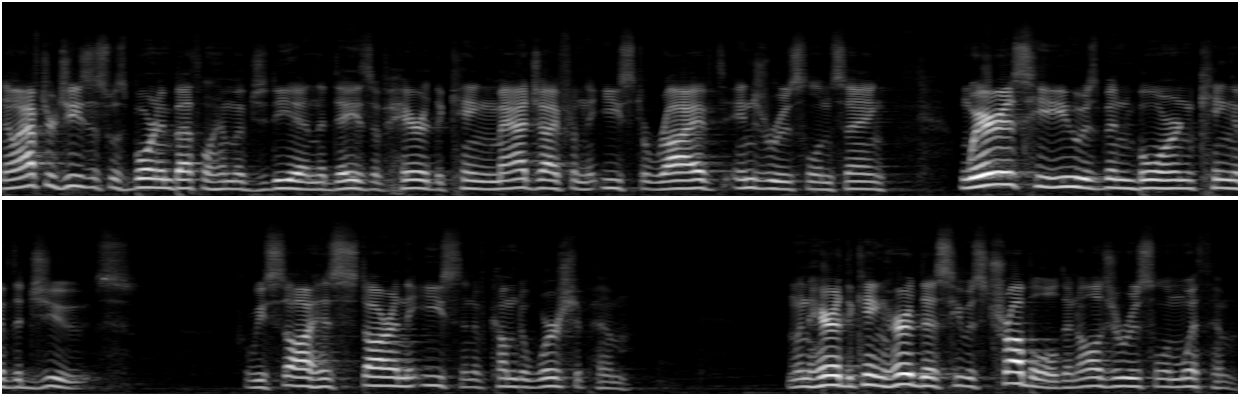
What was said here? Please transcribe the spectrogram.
Now, after Jesus was born in Bethlehem of Judea in the days of Herod the king, Magi from the east arrived in Jerusalem, saying, Where is he who has been born king of the Jews? For we saw his star in the east and have come to worship him. When Herod the king heard this, he was troubled, and all Jerusalem with him.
